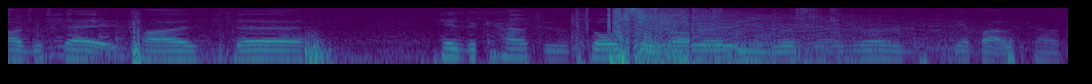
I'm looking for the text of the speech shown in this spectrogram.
because it said because uh, his account is associated already with another about account.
